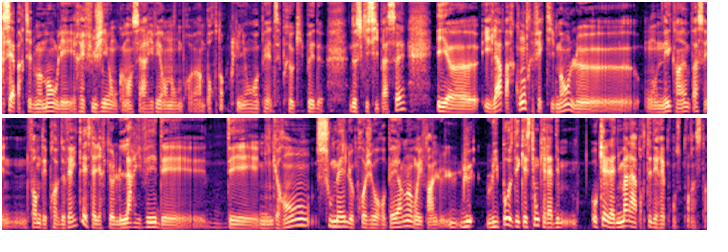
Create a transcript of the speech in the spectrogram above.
c'est à partir du moment où les réfugiés ont commencé à arriver en nombre important que l'Union européenne s'est préoccupée de, de ce qui s'y passait. Et, euh, et, là, par contre, effectivement, le, on est quand même face à une forme d'épreuve de vérité. C'est-à-dire que l'arrivée des, des migrants soumet le projet européen, oui, enfin, lui, lui pose des questions qu'elle a auxquelles elle a du mal à apporter des réponses pour l'instant.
